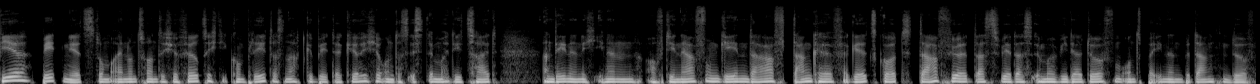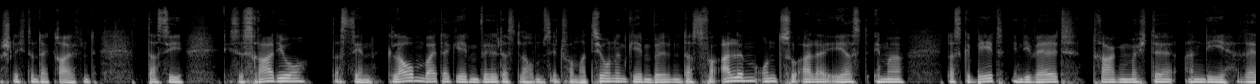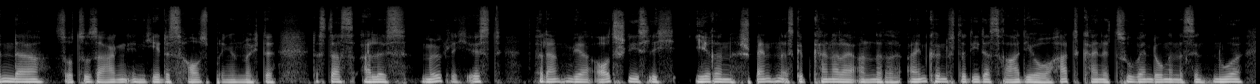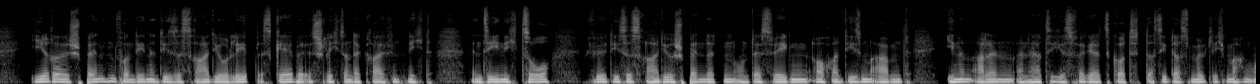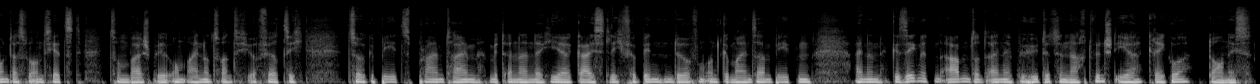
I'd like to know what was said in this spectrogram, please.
Wir beten jetzt um 21.40 Uhr die Komplett, das Nachtgebet der Kirche und das ist immer die Zeit, an denen ich Ihnen auf die Nerven gehen darf. Danke, vergelt's Gott, dafür, dass wir das immer wieder dürfen, uns bei Ihnen bedanken dürfen, schlicht und ergreifend, dass Sie dieses Radio das den Glauben weitergeben will, das Glaubensinformationen geben will, das vor allem und zuallererst immer das Gebet in die Welt tragen möchte, an die Ränder sozusagen in jedes Haus bringen möchte, dass das alles möglich ist, verdanken wir ausschließlich Ihren Spenden. Es gibt keinerlei andere Einkünfte, die das Radio hat, keine Zuwendungen. Es sind nur Ihre Spenden, von denen dieses Radio lebt. Es gäbe es schlicht und ergreifend nicht, wenn Sie nicht so für dieses Radio spendeten. Und deswegen auch an diesem Abend Ihnen allen ein herzliches Vergelt's Gott, dass Sie das möglich machen und dass wir uns jetzt zum Beispiel um 21.40 Uhr zur Gebets-Primetime miteinander hier geistlich verbinden dürfen und gemeinsam beten. Einen gesegneten Abend und eine behütete Nacht wünscht Ihr Gregor Dornis.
